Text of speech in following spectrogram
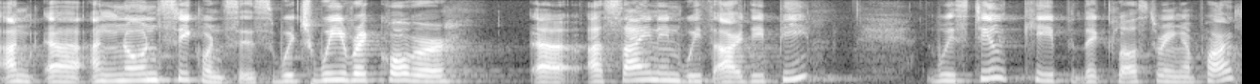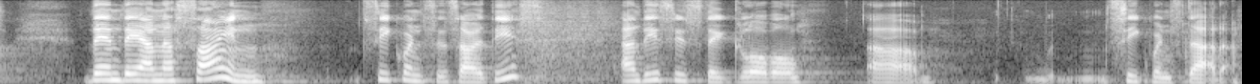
un, uh, unknown sequences, which we recover uh, assigning with RDP. We still keep the clustering apart. Then the unassigned sequences are these, and this is the global uh, sequence data.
